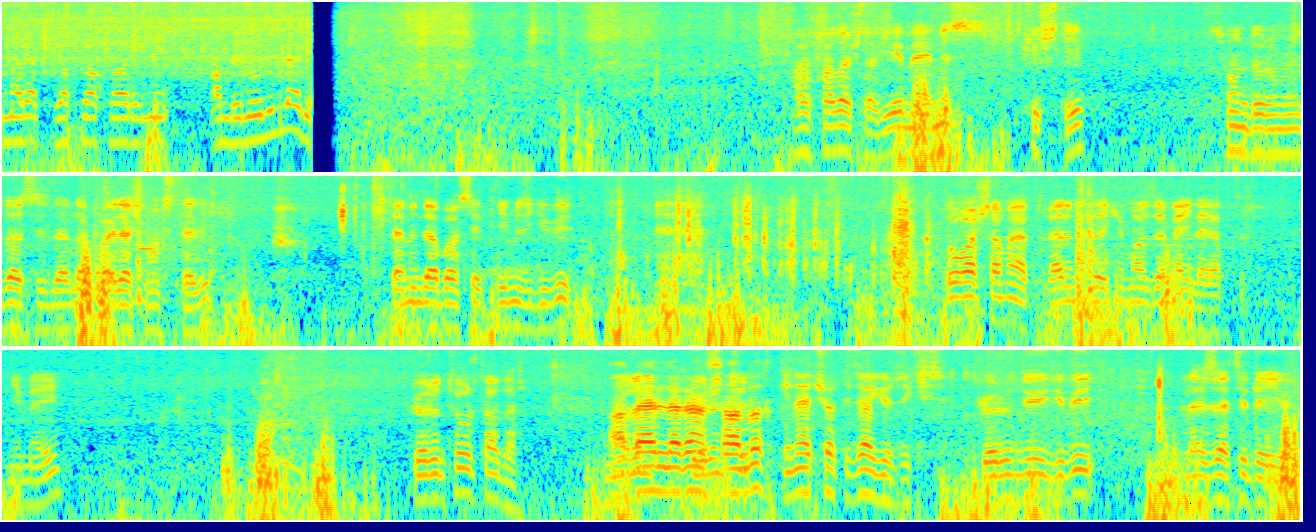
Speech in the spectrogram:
bunlar hep yapraklarını ambel olurlar ya. Arkadaşlar yemeğimiz pişti. Son durumunu da sizlerle paylaşmak istedik. Demin de bahsettiğimiz gibi eee doğaçlama yaptık. Elimizdeki malzemeyle yaptık yemeği. Görüntü ortada. Abi görüntü- sağlık. Yine çok güzel gözükür. Göründüğü gibi lezzeti de iyi olur.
